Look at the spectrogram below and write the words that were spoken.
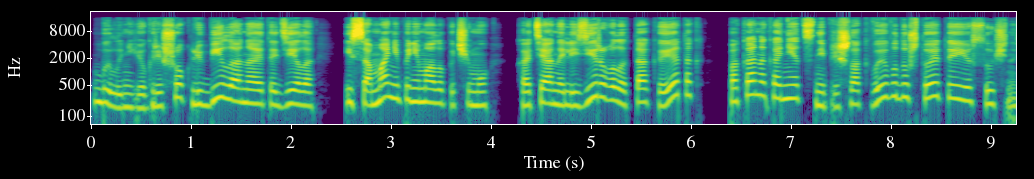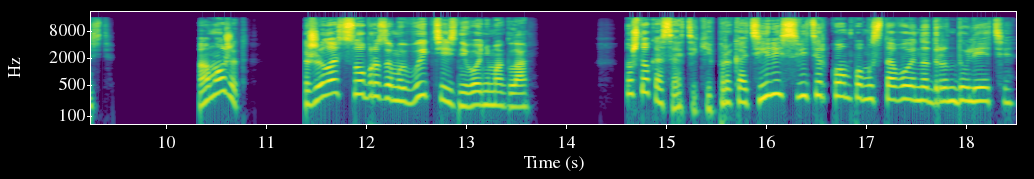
Был у нее грешок, любила она это дело и сама не понимала почему, хотя анализировала так и этак, пока, наконец, не пришла к выводу, что это ее сущность. А может, Жилась с образом и выйти из него не могла. Ну что, касатики, прокатились с ветерком по мостовой на драндулете.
